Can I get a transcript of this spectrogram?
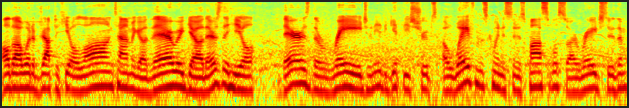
although I would have dropped a heal a long time ago. There we go. There's the heal. There's the rage. We need to get these troops away from this queen as soon as possible. So I rage through them.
